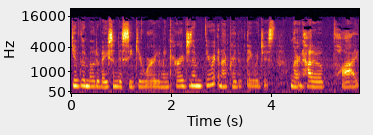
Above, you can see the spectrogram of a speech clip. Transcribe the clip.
give them motivation to seek your word and encourage them through it. And I pray that they would just learn how to apply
